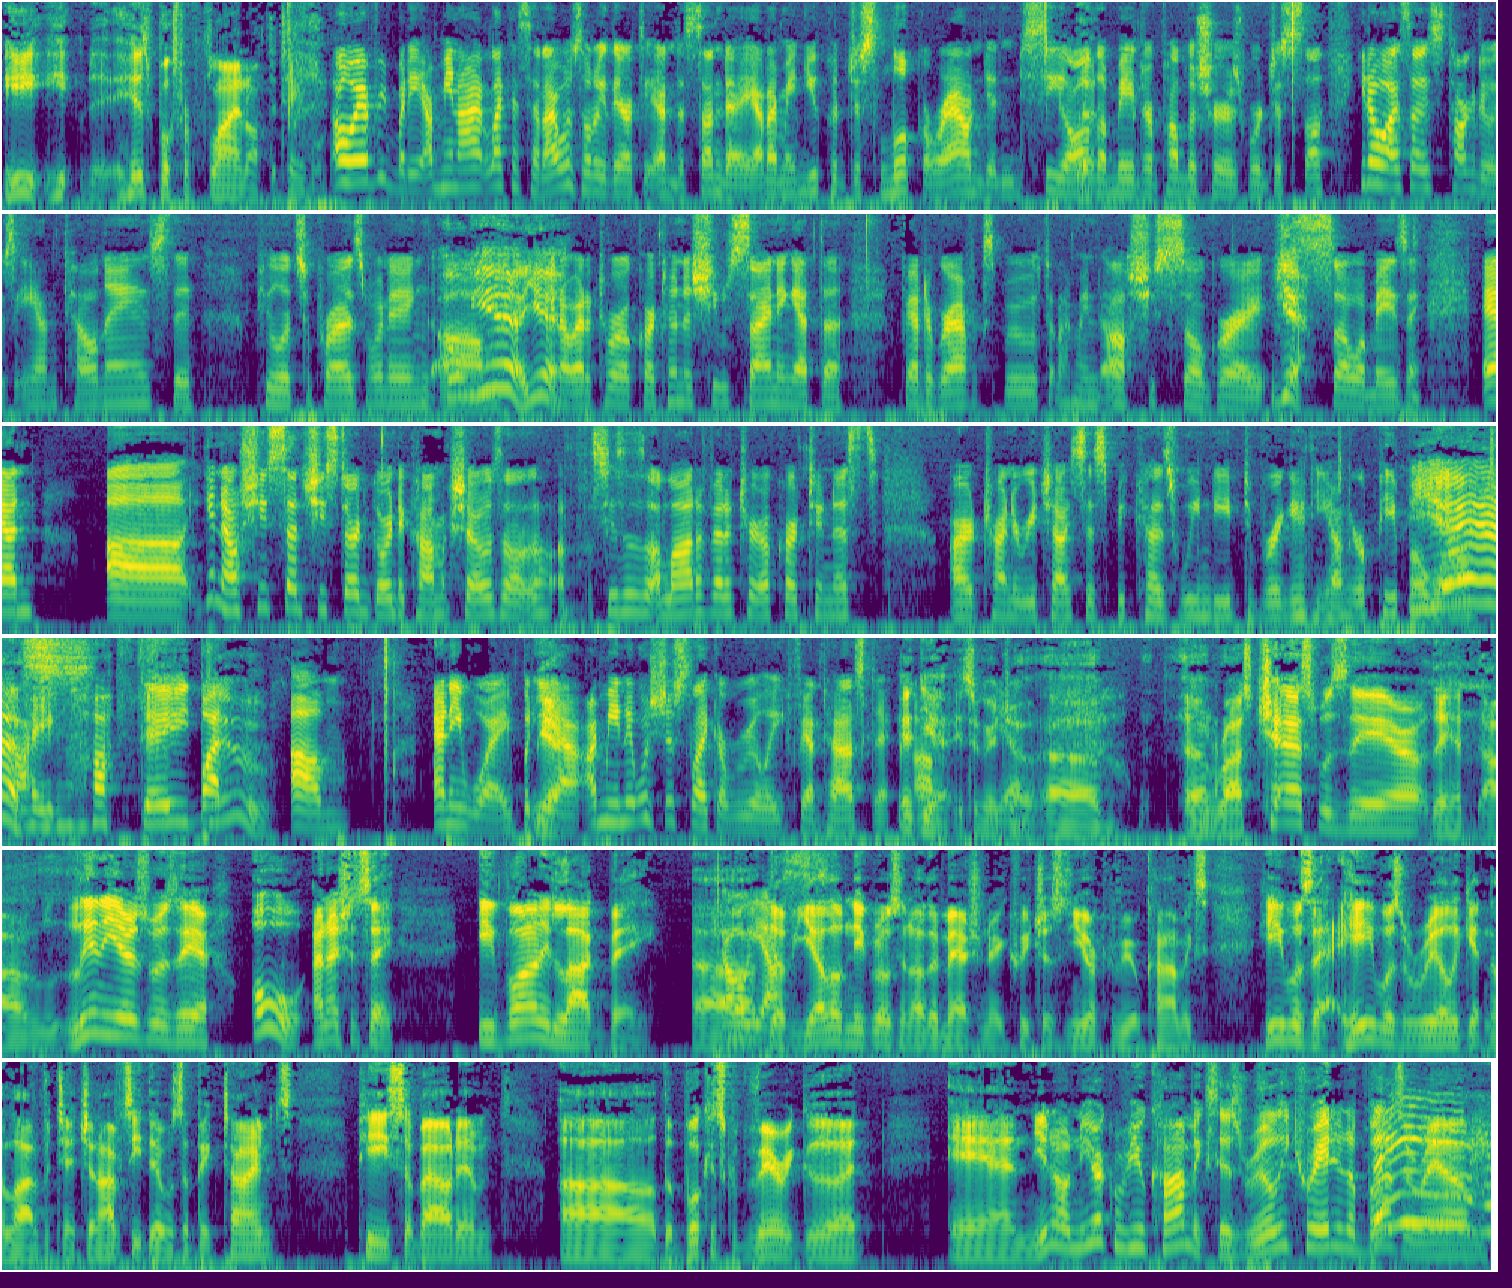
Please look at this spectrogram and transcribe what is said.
he, he his books were flying off the table. Oh, everybody. I mean, I like I said, I was only there at the end of Sunday, and I mean, you could just look around and see all The- the major publishers were just. You know, as I was talking to was Ann Telnaes, the Pulitzer Prize winning. Oh, um, yeah, yeah. You know, editorial cartoonist. She was signing at the Fantagraphics booth, and I mean, oh, she's so great. She's Yeah. so amazing, and. Uh, you know, she said she started going to comic shows. Uh, She says a lot of editorial cartoonists are trying to reach out. She says because we need to bring in younger people. Yes, dying off. they But, do. Um. Anyway, but Yeah. yeah. I mean, it was just like a really fantastic. It, um, yeah, it's a great yeah. show. Um, uh, Roz Chast was there. They had uh, Liniers was there. Oh, and I should say, Yvan Alagbé. Uh, Oh, yes. of Yellow Negroes and Other Imaginary Creatures, New York Review of Comics. He was a, he was really getting a lot of attention. Obviously, there was a big Times piece about him. Uh, the book is very good, and you know, New York Review Comics has really created a buzz they around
